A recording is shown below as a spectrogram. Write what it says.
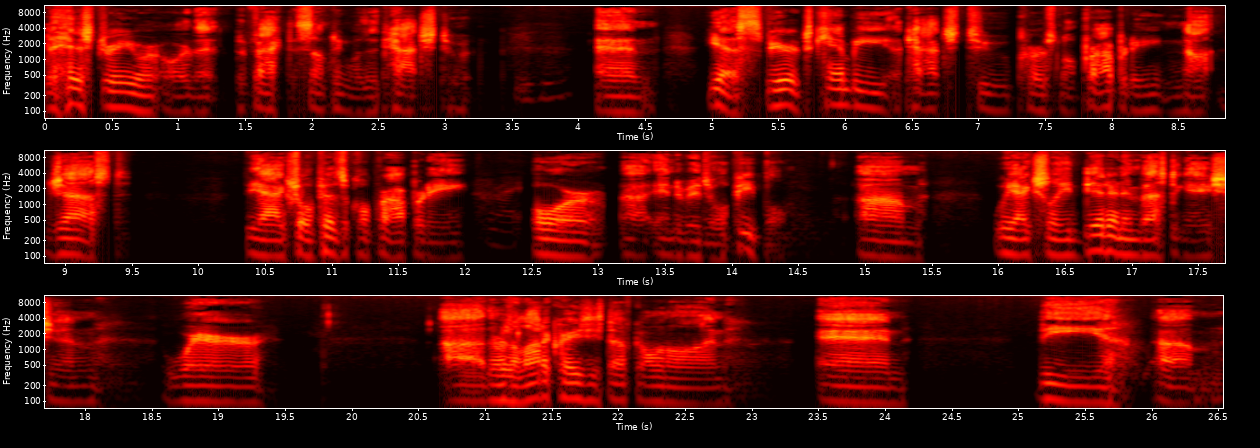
the history or, or that the fact that something was attached to it. hmm And yes, spirits can be attached to personal property, not just the actual physical property Right. or uh, individual people. Um, we actually did an investigation where uh, there was a lot of crazy stuff going on, and the um,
